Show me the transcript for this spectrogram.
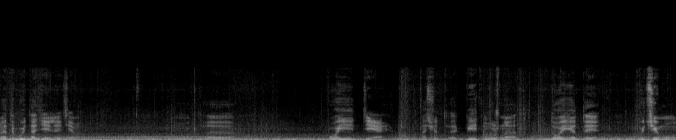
Но это будет отдельная тема. Вот. Э, по еде. Значит, пить нужно до еды. Почему?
